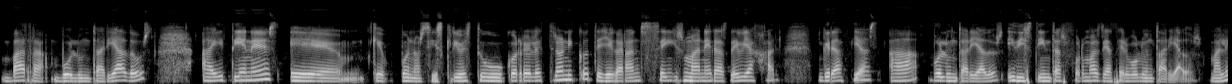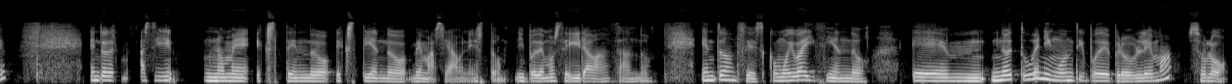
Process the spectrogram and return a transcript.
barra voluntariados. Ahí tienes em, que, bueno, si escribes tu correo electrónico, te llegarán seis maneras de viajar gracias a voluntariados y distintas formas de hacer voluntariados, ¿vale? Entonces, así no me extiendo, extiendo demasiado en esto y podemos seguir avanzando. Entonces, como iba diciendo, em, no tuve ningún tipo de problema, solo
